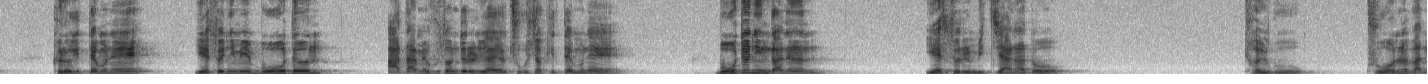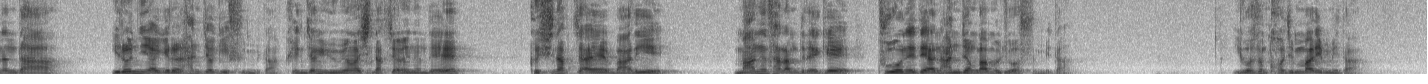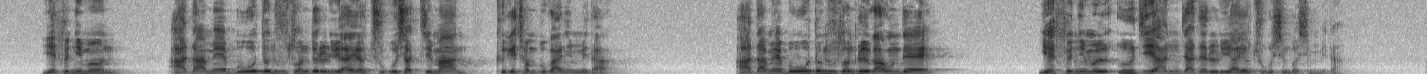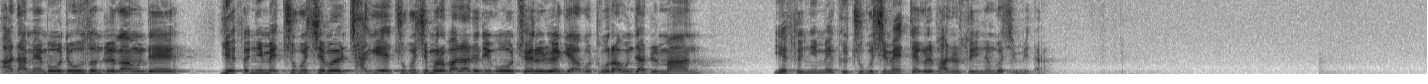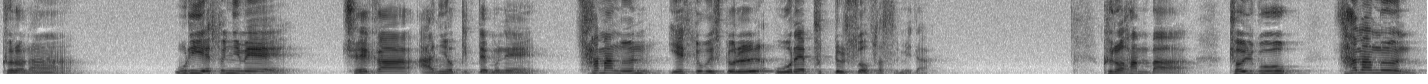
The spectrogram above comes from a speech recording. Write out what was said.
그렇기 때문에 예수님이 모든 아담의 후손들을 위하여 죽으셨기 때문에 모든 인간은 예수를 믿지 않아도 결국 구원을 받는다. 이런 이야기를 한 적이 있습니다. 굉장히 유명한 신학자였는데 그 신학자의 말이 많은 사람들에게 구원에 대한 안정감을 주었습니다. 이것은 거짓말입니다. 예수님은 아담의 모든 후손들을 위하여 죽으셨지만 그게 전부가 아닙니다. 아담의 모든 후손들 가운데 예수님을 의지한 자들을 위하여 죽으신 것입니다. 아담의 모든 후손들 가운데 예수님의 죽으심을 자기의 죽으심으로 받아들이고 죄를 회개하고 돌아온 자들만 예수님의 그 죽으심의 혜택을 받을 수 있는 것입니다. 그러나 우리 예수님의 죄가 아니었기 때문에 사망은 예수 그리스도를 오래 붙들 수 없었습니다. 그러한 바 결국 사망은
